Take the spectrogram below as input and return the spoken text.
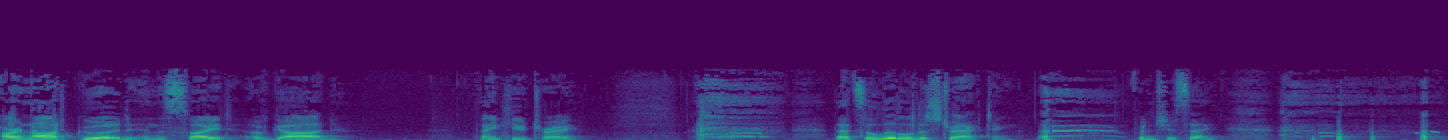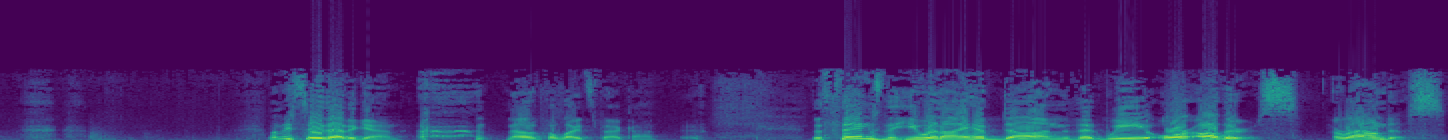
are not good in the sight of God. Thank you, Trey. That's a little distracting, wouldn't you say? Let me say that again, now that the light's back on. The things that you and I have done that we or others around us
